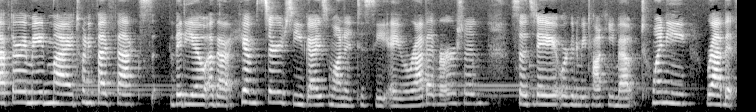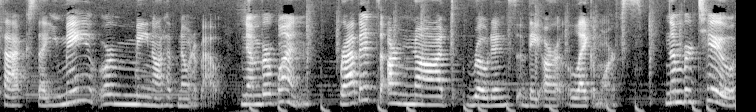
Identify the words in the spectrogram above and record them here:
After I made my 25 facts video about hamsters, you guys wanted to see a rabbit version. So today we're going to be talking about 20 rabbit facts that you may or may not have known about. Number one, rabbits are not rodents, they are lagomorphs. Number two,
